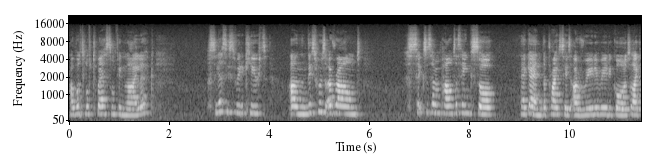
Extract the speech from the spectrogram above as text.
I would love to wear something lilac. So yes, this is really cute and this was around six or seven pounds I think. So again the prices are really really good. Like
